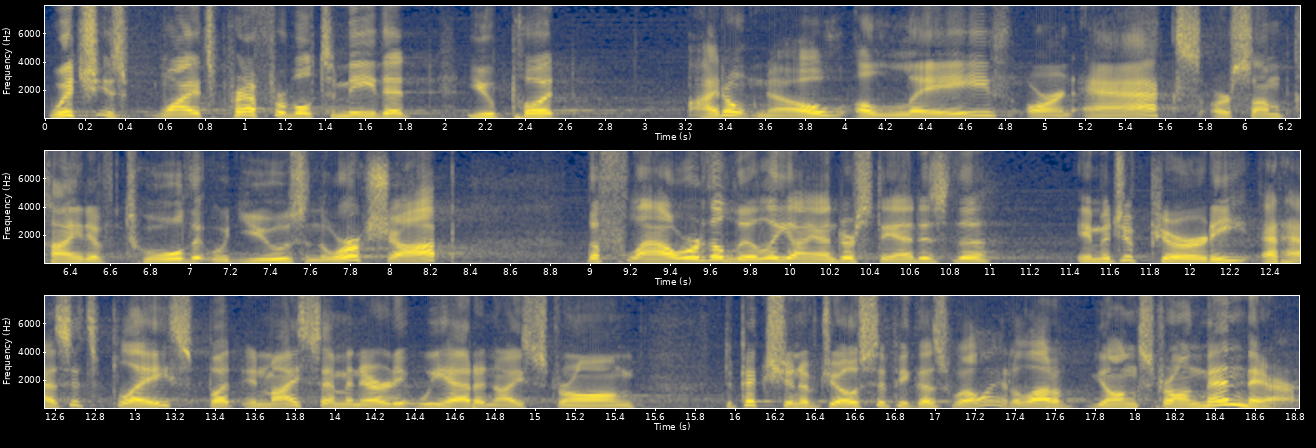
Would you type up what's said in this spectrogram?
which is why it's preferable to me that you put, I don't know, a lathe or an axe or some kind of tool that would use in the workshop. The flower, the lily, I understand, is the image of purity. It has its place, but in my seminary, we had a nice, strong depiction of Joseph because, well, I had a lot of young, strong men there,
